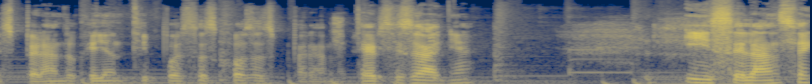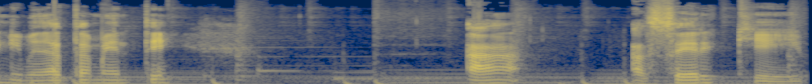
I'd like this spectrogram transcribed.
esperando que haya un tipo de estas cosas para meter cizaña y se lanzan inmediatamente a hacer que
